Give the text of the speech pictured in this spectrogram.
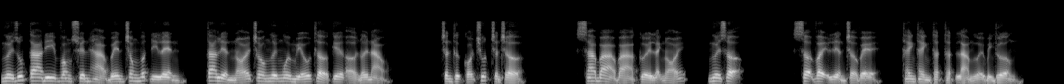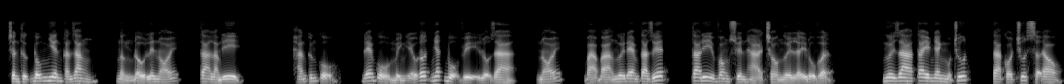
Ngươi giúp ta đi vong xuyên hà bên trong vớt đi lên, ta liền nói cho ngươi ngôi miếu thờ kia ở nơi nào. Chân thực có chút chần chờ. Sa bà bà cười lạnh nói, ngươi sợ. Sợ vậy liền trở về thanh thành thật thật là người bình thường. Trần thực bỗng nhiên cắn răng, ngẩng đầu lên nói, ta làm đi. Hắn cứng cổ, đem cổ mình yếu ớt nhất bộ vị lộ ra, nói, bà bà ngươi đem ta giết, ta đi vong xuyên hà cho ngươi lấy đồ vật. Ngươi ra tay nhanh một chút, ta có chút sợ đau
